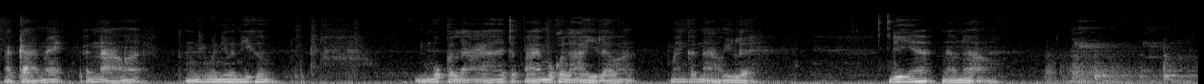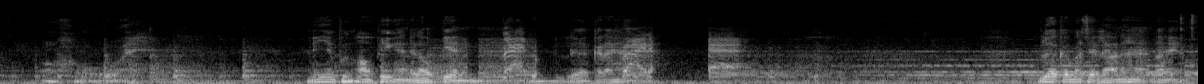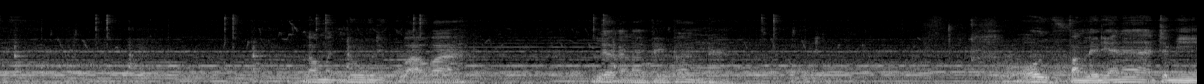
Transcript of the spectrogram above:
อากาศแม่ก็หนาวอะทั้งนี้วันนี้วันนี้ก็มกราจะปลายมกราอีกแล้วอะม่งก็หนาวอยู่เลย ดีฮะหนาวหนาวโอ้โหอันนี่ยังเพิ่งออกพริกไงเดี๋ยวเราเปลี่ยนเลือกก็ได้ฮะเลือกกันมาเสร็จแล้วนะฮะตอนนี้ เรามาดูดีกว่าว่า เลือกอะไรไปบ้างนะฮะโอ้ยฝั่งเลเดียนะจะมี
